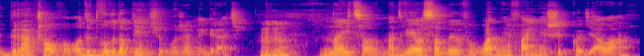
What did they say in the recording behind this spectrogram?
graczowo? Od dwóch do pięciu możemy grać. Mhm. No i co? Na dwie osoby ładnie, fajnie, szybko działa.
